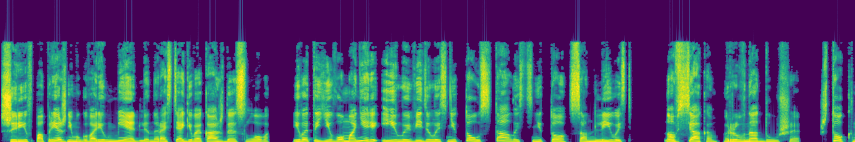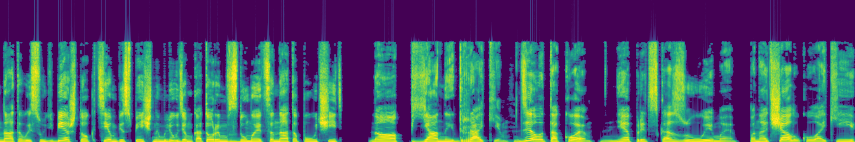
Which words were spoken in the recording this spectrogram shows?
Шериф по-прежнему говорил медленно, растягивая каждое слово. И в этой его манере Илы виделась не то усталость, не то сонливость, но всяком равнодушие. Что к натовой судьбе, что к тем беспечным людям, которым вздумается НАТО поучить. Но пьяные драки – дело такое, непредсказуемое. Поначалу кулаки,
